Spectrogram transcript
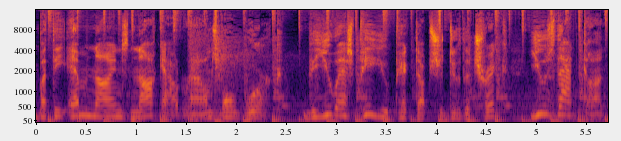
But the M9's knockout rounds won't work. The USP you picked up should do the trick. Use that gun.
